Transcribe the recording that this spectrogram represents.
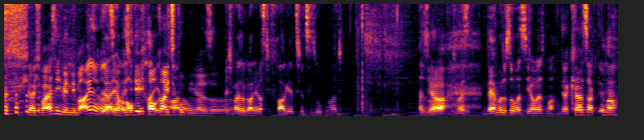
Ja, ich weiß nicht, wen die meinen. Ja, Also, ich ich, ich brauche gar nicht zu gucken. Ahnung. Also. Ich weiß auch gar nicht, was die Frage jetzt hier zu suchen hat. Also, Ja. ich weiß, wer würde sowas jeweils machen? Der Kerl sagt immer,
